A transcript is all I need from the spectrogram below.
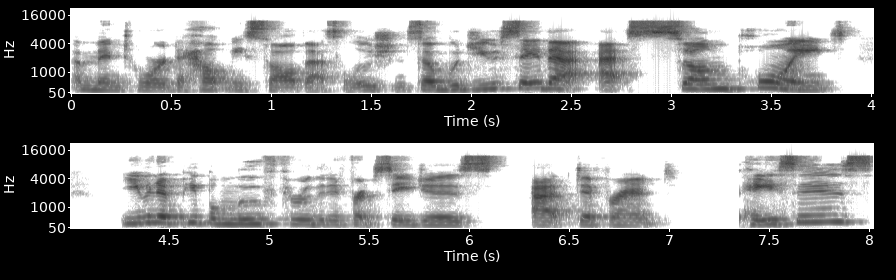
a, mentor to help me solve that solution. So would you say that at some point, even if people move through the different stages at different paces,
